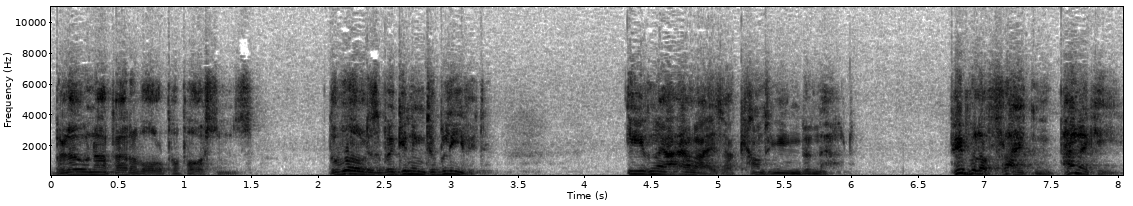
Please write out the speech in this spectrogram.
blown up out of all proportions. The world is beginning to believe it. Even our allies are counting England out. People are frightened, panicky.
